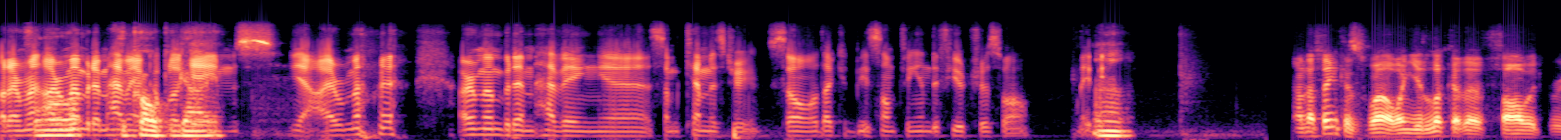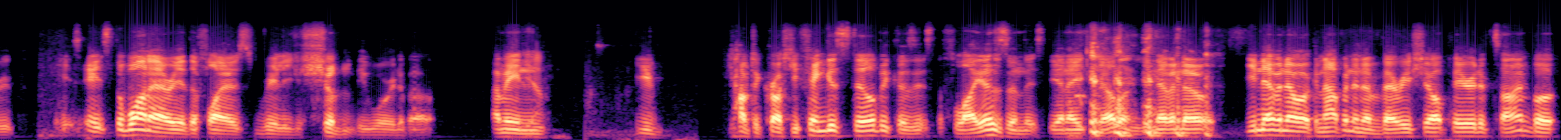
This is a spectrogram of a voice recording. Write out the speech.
But I, rem- I remember them the having a coke couple of games. Yeah, I remember I remember them having uh, some chemistry. So that could be something in the future as well. Maybe. Uh, And I think as well, when you look at the forward group, it's, it's the one area the Flyers really just shouldn't be worried about. I mean, Yeah. you have to cross your fingers still because it's the Flyers and it's the NHL, and you never know you never know what can happen in a very short period of time. But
